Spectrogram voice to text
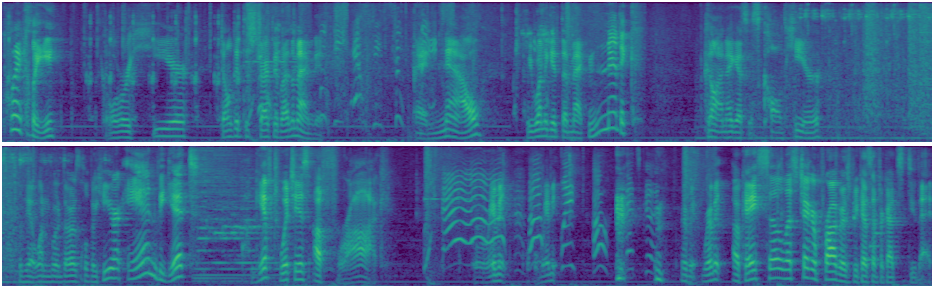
quickly, go over here. Don't get distracted by the magnet. And now, we want to get the magnetic gun, I guess it's called here. We'll get one of those over here, and we get a gift, which is a frog. Ribbit, ribbit. Wait, oh, that's good. Ribbit, ribbit. Okay, so let's check our progress because I forgot to do that.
